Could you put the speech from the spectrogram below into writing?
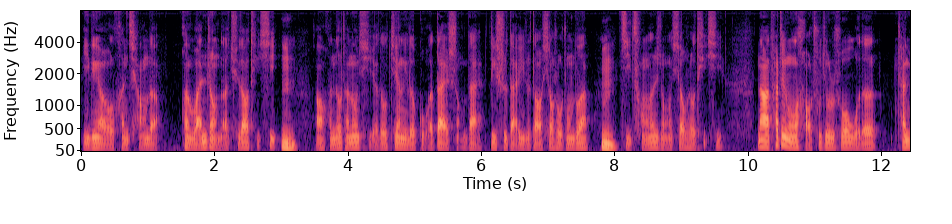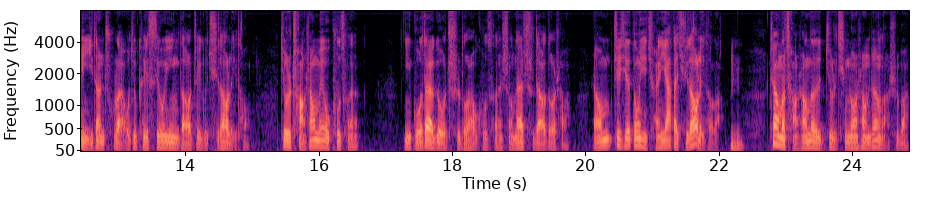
一定要有很强的、很完整的渠道体系嗯啊，很多传统企业都建立了国代、省代、地市代，一直到销售终端嗯几层的这种销售体系。那它这种的好处就是说，我的产品一旦出来，我就可以 sell in 到这个渠道里头，就是厂商没有库存，你国代给我吃多少库存，省代吃掉多少，然后这些东西全压在渠道里头了。嗯，这样的厂商的就是轻装上阵了，是吧？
